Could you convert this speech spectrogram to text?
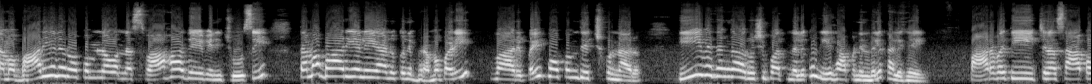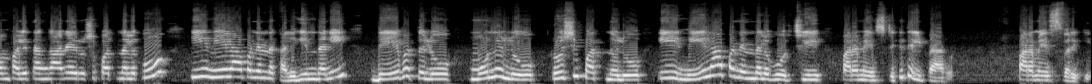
తమ భార్యల రూపంలో ఉన్న స్వాహాదేవిని చూసి తమ భార్యలే అనుకుని భ్రమపడి వారిపై కోపం తెచ్చుకున్నారు. ఈ విధంగా ఋషిపత్నులకు నీలాపనిందలు కలిగాయి. పార్వతి ఇచ్చిన శాపం ఫలితంగానే ఋషిపత్నులకు ఈ నీలాపనింద కలిగిందని దేవతలు మునులు ఋషిపత్నులు ఈ నీలాపనిందలు గూర్చి పరమేష్టికి తెలిపారు. పరమేశ్వరికి.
